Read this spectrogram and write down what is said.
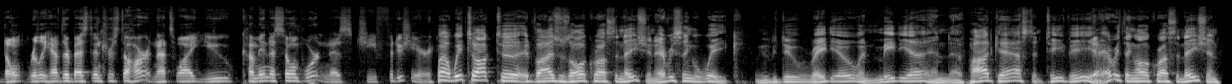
don't really have their best interest at heart, and that's why you come in as so important as chief fiduciary. Well, we talk to advisors all across the nation every single week. We do radio and media and uh, podcast and TV Yeah. and everything all across the nation.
